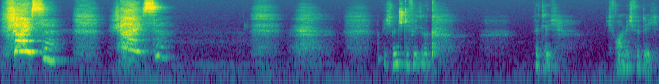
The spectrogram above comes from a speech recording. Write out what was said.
Scheiße! Scheiße! Aber ich wünsche dir viel Glück. Wirklich. Ich freue mich für dich.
